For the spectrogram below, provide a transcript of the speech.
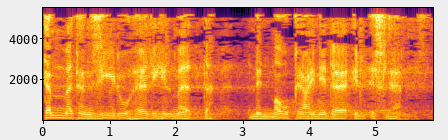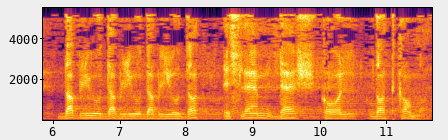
تم تنزيل هذه المادة من موقع نداء الإسلام www.islam-call.com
